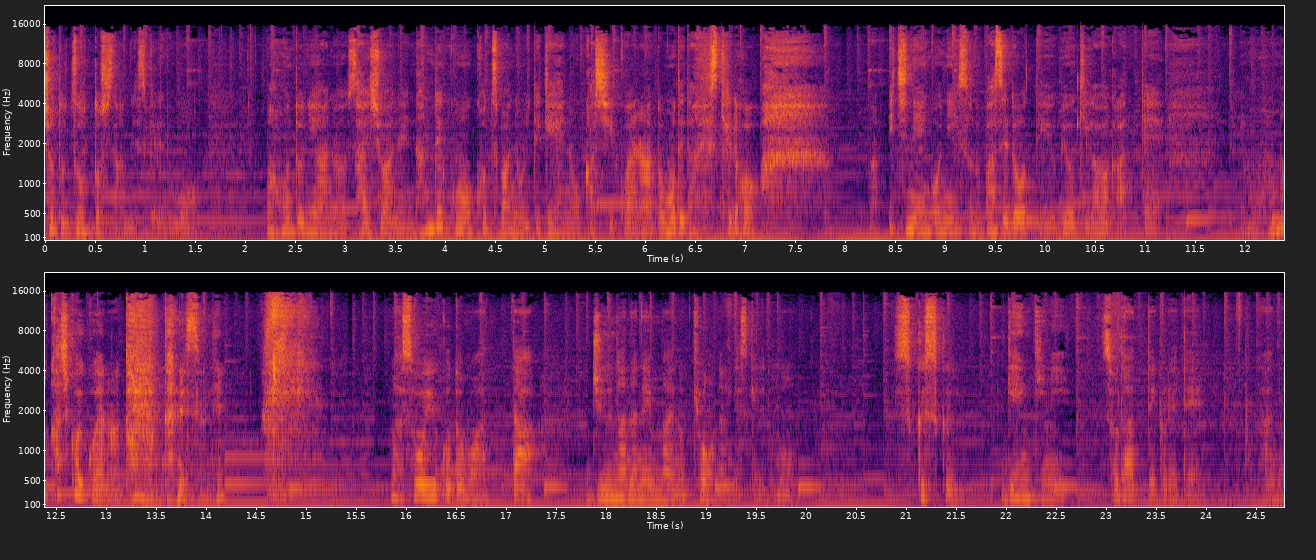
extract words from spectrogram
ちょっとゾッとしたんですけれども、まあ、本当にあの最初はねなんでこの骨盤に降りてけへんのおかしい子やなと思ってたんですけど、まあ、1年後にそのバセドウっていう病気が分かってもうほんま賢い子やなと思ったんですよね。まあそういうこともあった17年前の今日なんですけれどもすくすく元気に育ってくれてあの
